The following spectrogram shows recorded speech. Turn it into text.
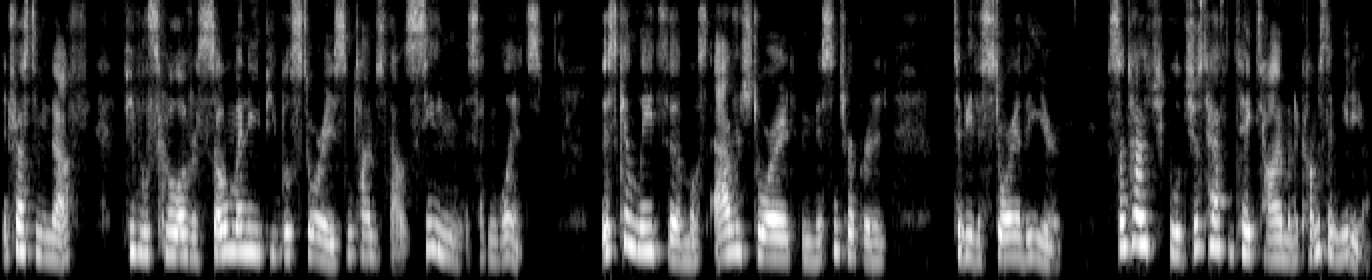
Interesting enough, people scroll over so many people's stories sometimes without seeing a second glance. This can lead to the most average story to be misinterpreted to be the story of the year. Sometimes people just have to take time when it comes to media.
